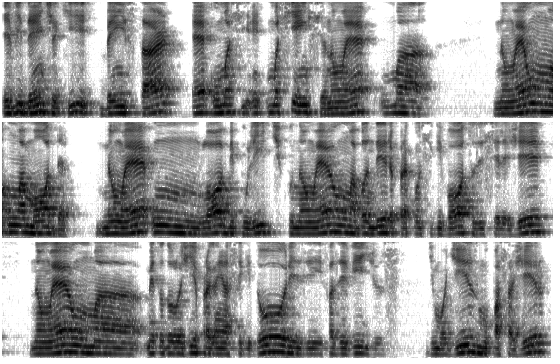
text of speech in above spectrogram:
evidente aqui, bem-estar é uma, uma ciência, não é uma não é uma, uma moda, não é um lobby político, não é uma bandeira para conseguir votos e se eleger, não é uma metodologia para ganhar seguidores e fazer vídeos de modismo passageiro.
